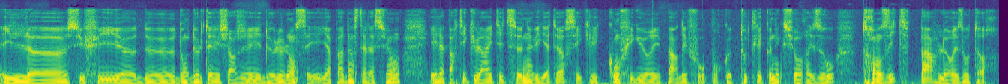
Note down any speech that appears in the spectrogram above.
Il suffit de, donc de le télécharger et de le lancer. Il n'y a pas d'installation. Et la particularité de ce navigateur, c'est qu'il est configuré par défaut pour que toutes les connexions réseau transitent par le réseau Tor.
